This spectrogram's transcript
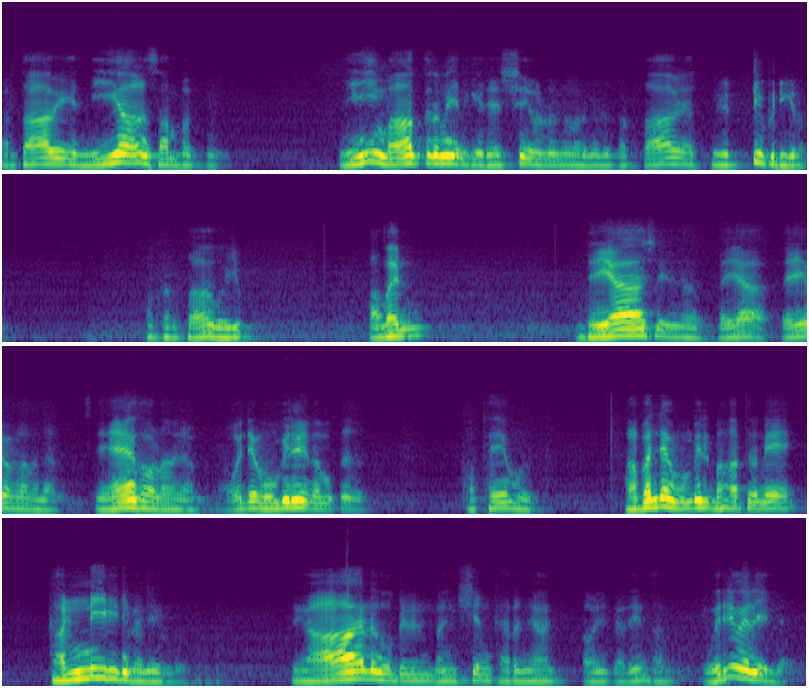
കർത്താവെ നീയാണ് സമ്പത്ത്. നീ മാത്രമേ എനിക്ക് രക്ഷയുള്ളൂ എന്ന് പറഞ്ഞത് കർത്താവിനെ കെട്ടിപ്പിടിക്കണം അപ്പം കർത്താവ് വരും. അവൻ ദയാശീലനാണ്. ദയാ ദയുള്ളവനാണ് സ്നേഹമുള്ളവനാണ്. അവന്റെ മുമ്പിൽ നമുക്ക് അഭയമുണ്ട്. അവന്റെ മുമ്പിൽ മാത്രമേ കണ്ണീരിന് വിലയുള്ളൂ. ആരുടെ മുമ്പിൽ മനുഷ്യൻ കരഞ്ഞാൽ അവന് വിലയും തന്നെ ഒരു വിലയില്ല.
